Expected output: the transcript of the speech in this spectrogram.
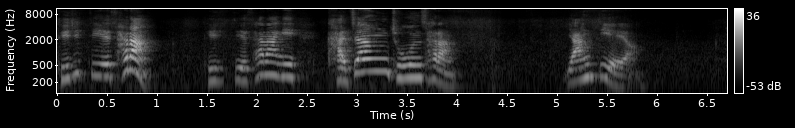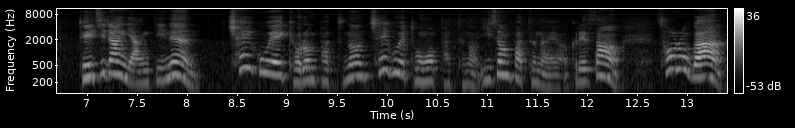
돼지띠의 사랑 돼지띠의 사랑이 가장 좋은 사랑 양띠예요. 돼지랑 양띠는 최고의 결혼 파트너, 최고의 동업 파트너, 이성 파트너예요. 그래서 서로가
